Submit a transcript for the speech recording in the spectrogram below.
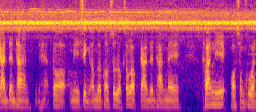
การเดินทางนะฮะ ก็มีสิ่งอำนวยความสะดวกสำหรับการเดินทางในครั้งนี้พอสมควร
